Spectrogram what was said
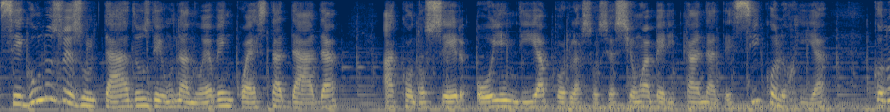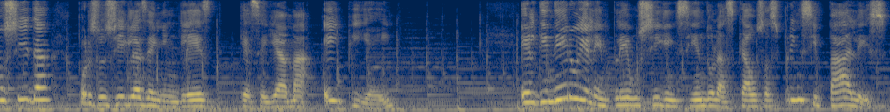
Según los resultados de una nueva encuesta dada a conocer hoy en día por la Asociación Americana de Psicología, conocida por sus siglas en inglés que se llama APA, el dinero y el empleo siguen siendo las causas principales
